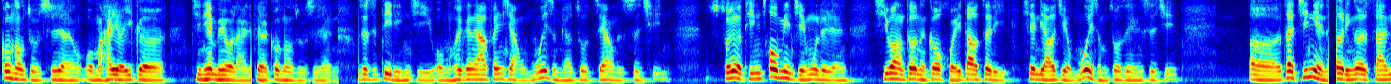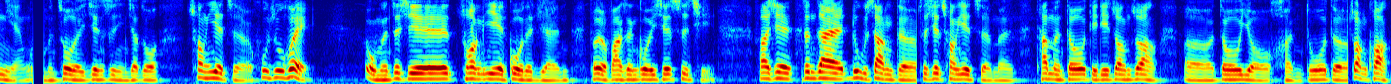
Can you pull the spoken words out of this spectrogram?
共同主持人。我们还有一个今天没有来的共同主持人，这是第零集，我们会跟大家分享我们为什么要做这样的事情。所有听后面节目的人，希望都能够回到这里，先了解我们为什么做这件事情。呃，在今年的二零二三年，我们做了一件事情，叫做创业者互助会。我们这些创业过的人都有发生过一些事情。发现正在路上的这些创业者们，他们都跌跌撞撞，呃，都有很多的状况，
